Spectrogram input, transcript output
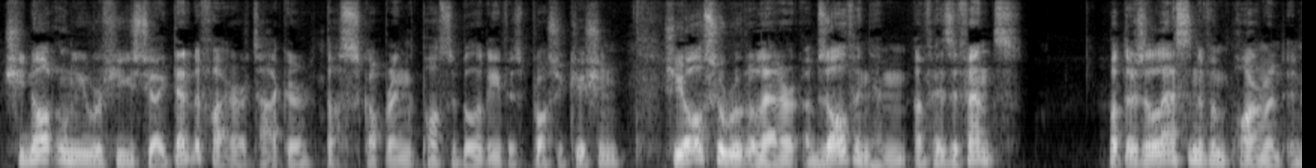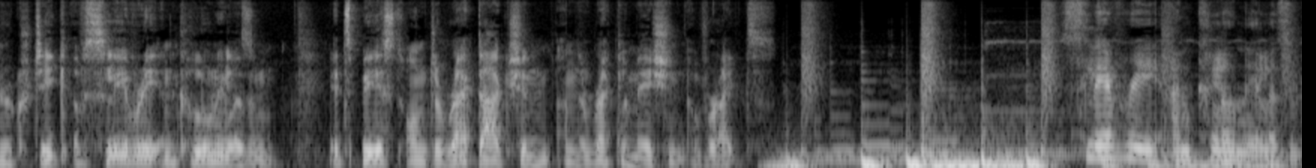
she not only refused to identify her attacker, thus scuppering the possibility of his prosecution, she also wrote a letter absolving him of his offence. But there's a lesson of empowerment in her critique of slavery and colonialism. It's based on direct action and the reclamation of rights. Slavery and colonialism.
